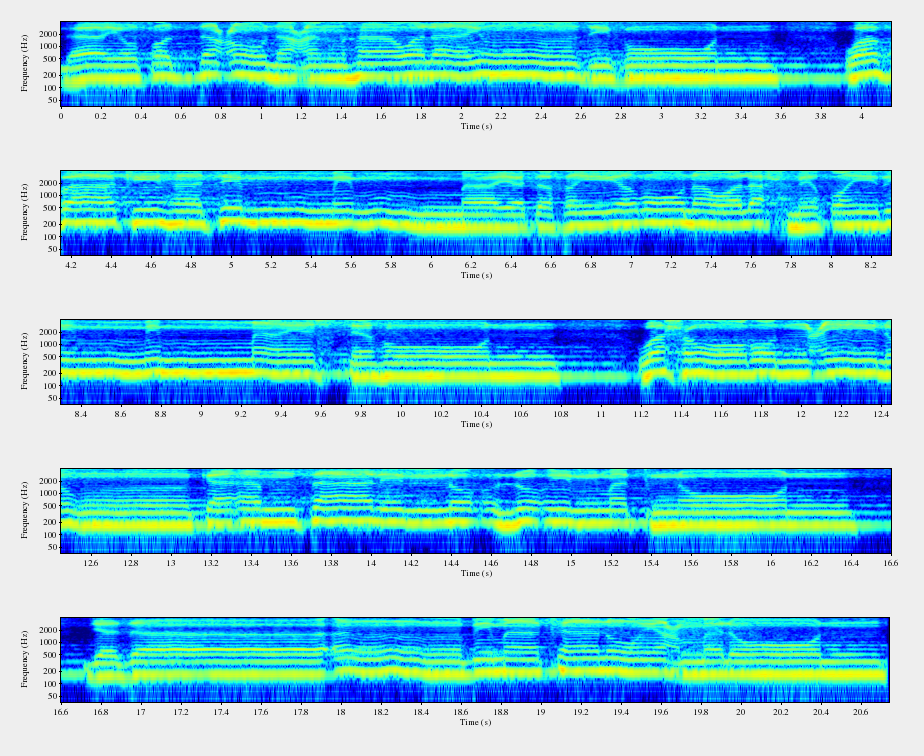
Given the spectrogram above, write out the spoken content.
لا يصدعون عنها ولا ينزفون. وفاكهة مما يتخيرون ولحم طير مما يشتهون. وحور عين كأمثال اللؤلؤ المكنون. جزاء بما كانوا يعملون.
